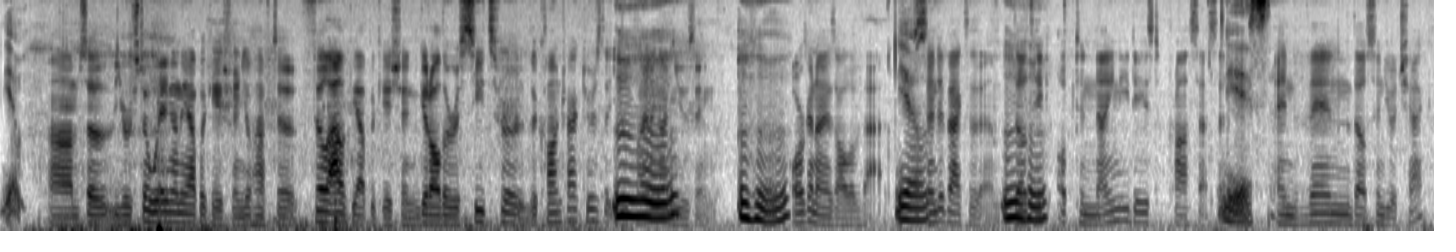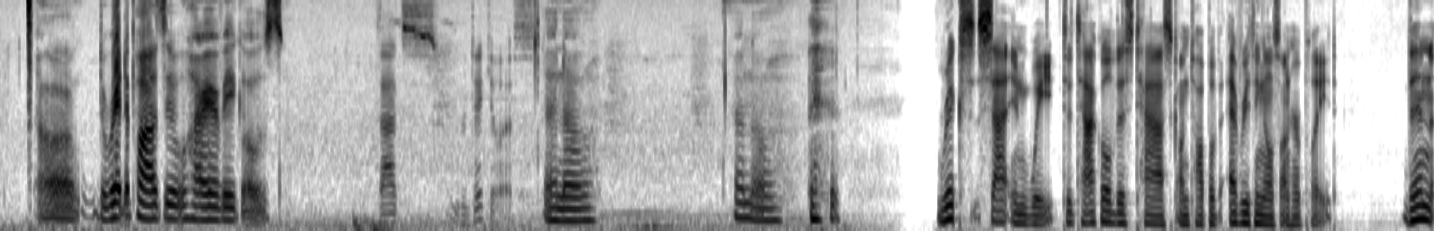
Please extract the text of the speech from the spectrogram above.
Yep. Um, so you're still waiting on the application. You'll have to fill out the application, get all the receipts for the contractors that you're planning on using, Mm-hmm. organize all of that, Yeah. send it back to them. They'll Mhm. take up to 90 days to process it, Yes. and then they'll send you a check. Uh, direct deposit, or however it goes. That's ridiculous. I know. I know. Ricks sat in wait to tackle this task on top of everything else on her plate. Then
